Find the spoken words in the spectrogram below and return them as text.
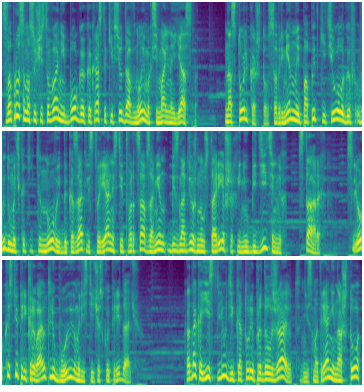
С вопросом о существовании Бога как раз таки все давно и максимально ясно. Настолько, что современные попытки теологов выдумать какие-то новые доказательства реальности Творца взамен безнадежно устаревших и неубедительных, старых, с легкостью перекрывают любую юмористическую передачу. Однако есть люди, которые продолжают, несмотря ни на что,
